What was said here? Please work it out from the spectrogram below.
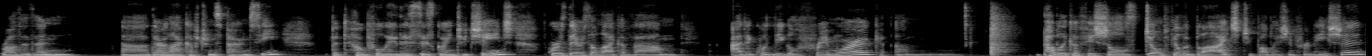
rather than uh, their lack of transparency. But hopefully, this is going to change. Of course, there's a lack of um, adequate legal framework. Um, public officials don't feel obliged to publish information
